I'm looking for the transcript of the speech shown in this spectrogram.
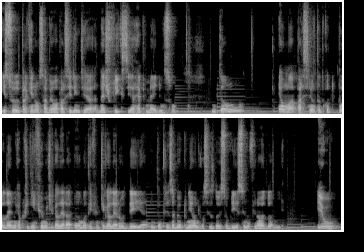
isso, para quem não sabe, é uma parceria entre a Netflix e a Happy Madison. Então, é uma parceria um tanto quanto polêmica, porque tem filme que a galera ama, tem filme que a galera odeia. Então, eu queria saber a opinião de vocês dois sobre isso e no final eu dou a minha. Eu,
